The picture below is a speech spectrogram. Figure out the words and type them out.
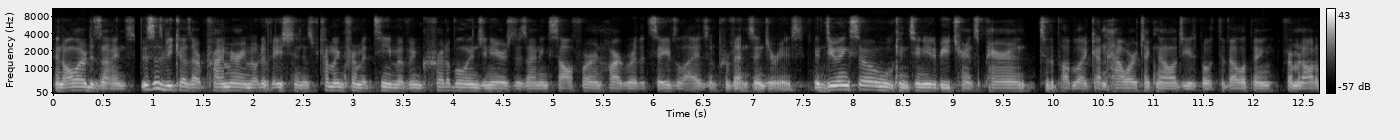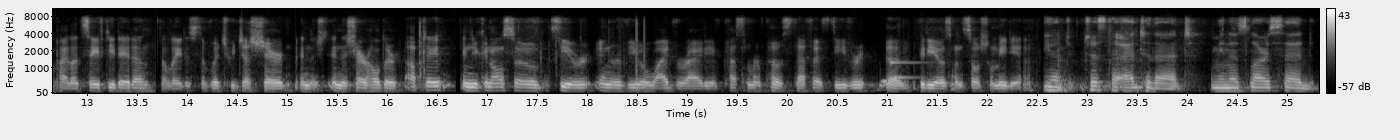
in all our designs. This is because our primary motivation is coming from a team of incredible engineers designing software and hardware that saves lives and prevents injuries. In doing so, we'll continue to be transparent to the public on how our technology is both developing from an autopilot safety data, the latest of which we just shared in the, in the shareholder update. And you can also see and review a wide variety of customer post FSD uh, videos on social media. Yeah, just to add to that, I mean, as Lars said,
